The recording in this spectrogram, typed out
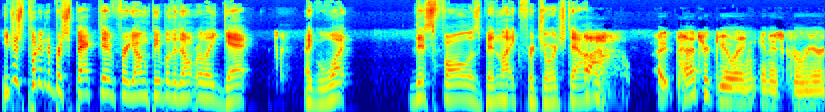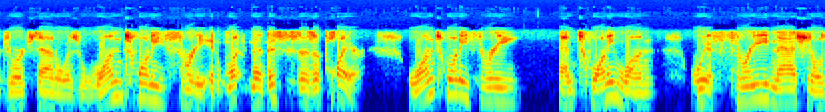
You just put into perspective for young people that don't really get like what this fall has been like for Georgetown. Uh, Patrick Ewing in his career Georgetown was 123, and what, now this is as a player, 123 and 21 with three national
